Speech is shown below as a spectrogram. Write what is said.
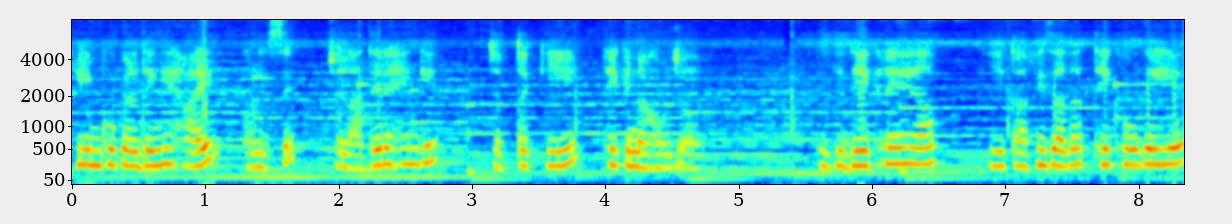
फ्लेम को कर देंगे हाई और इसे चलाते रहेंगे। जब तक कि ये थिक ना हो जाए। तो ये देख रहे हैं आप, ये काफ़ी ज़्यादा थिक हो गई है।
